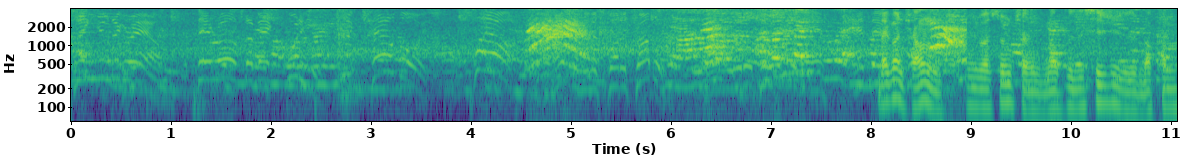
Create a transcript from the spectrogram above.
Taking to ground. They're on the back foot here. They're going to challenge. We've got some challenge. Not the decisions are not on.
